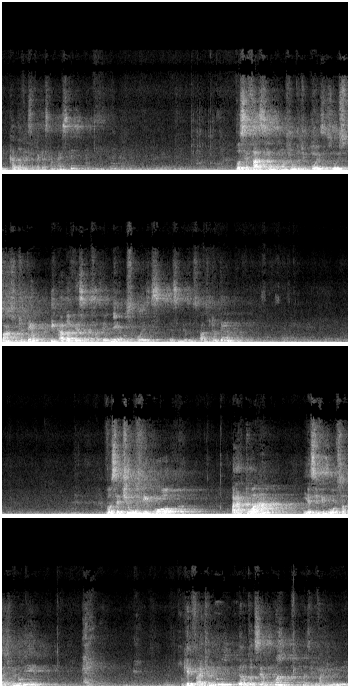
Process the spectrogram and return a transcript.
e cada vez você vai gastar mais tempo. Você fazia um conjunto de coisas no espaço de tempo, e cada vez você vai fazer menos coisas nesse mesmo espaço de tempo. Você tinha um vigor para atuar e esse vigor só vai diminuir. Porque ele vai diminuir. Eu não estou dizendo quanto, mas ele vai diminuir.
